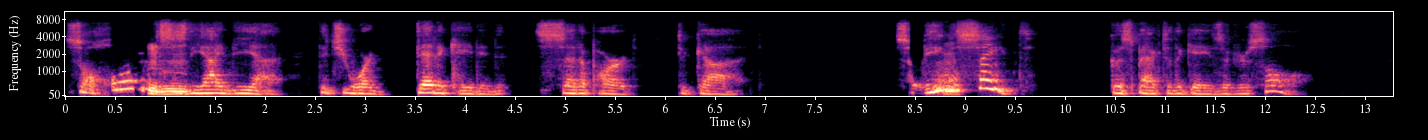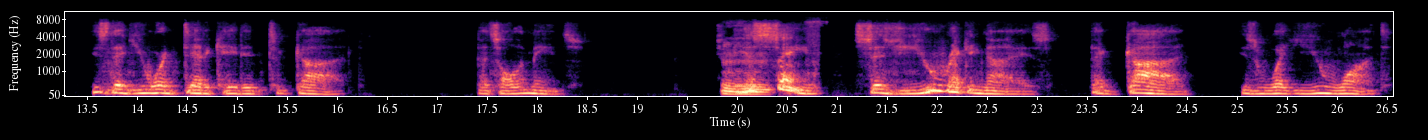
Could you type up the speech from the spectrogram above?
So holiness mm-hmm. is the idea that you are dedicated, set apart to God. So being a saint goes back to the gaze of your soul, is that you are dedicated to God. That's all it means. To mm-hmm. be a mm-hmm. saint says you recognize that God is what you want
